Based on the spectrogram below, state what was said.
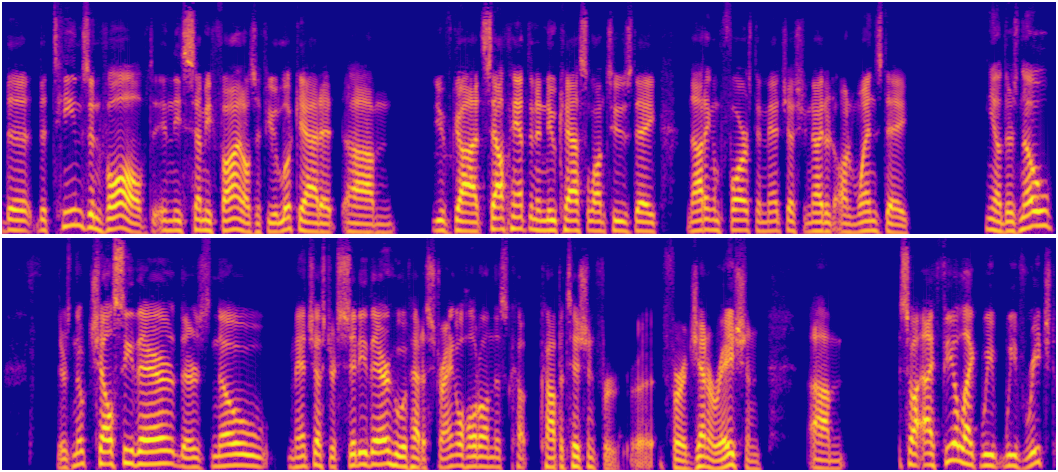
the the teams involved in these semifinals. If you look at it, um, You've got Southampton and Newcastle on Tuesday, Nottingham Forest and Manchester United on Wednesday. You know, there's no there's no Chelsea there. There's no Manchester City there, who have had a stranglehold on this cup competition for uh, for a generation. Um, so I feel like we've we've reached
